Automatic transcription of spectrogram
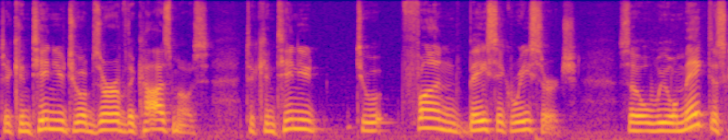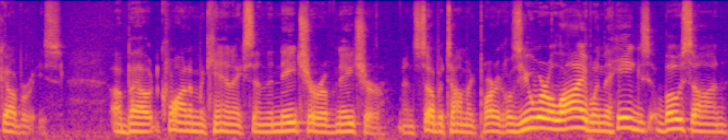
to continue to observe the cosmos, to continue to fund basic research. So we will make discoveries about quantum mechanics and the nature of nature and subatomic particles. You were alive when the Higgs boson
